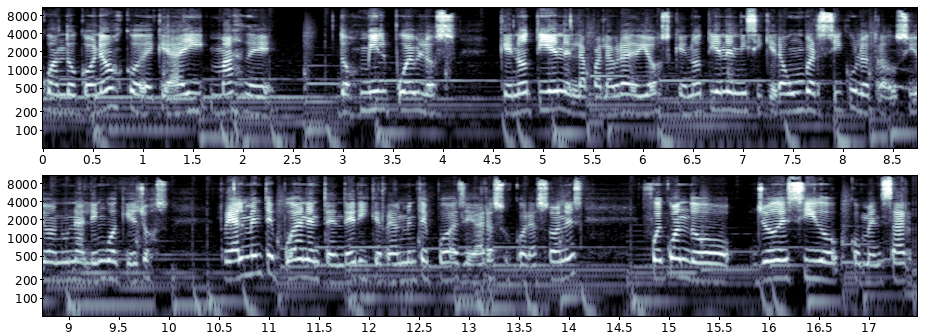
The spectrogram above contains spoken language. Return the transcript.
Cuando conozco de que hay más de 2.000 pueblos que no tienen la palabra de Dios, que no tienen ni siquiera un versículo traducido en una lengua que ellos realmente puedan entender y que realmente pueda llegar a sus corazones, fue cuando yo decido comenzar,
